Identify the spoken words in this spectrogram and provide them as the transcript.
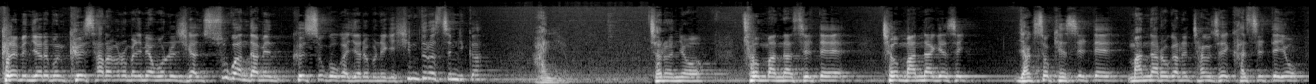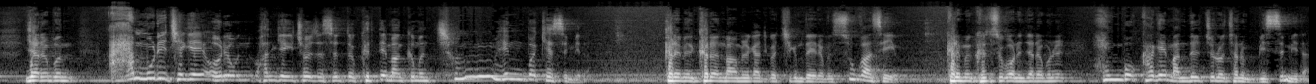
그러면 여러분 그 사랑으로 말미암아 오늘 시간 수고한다면 그 수고가 여러분에게 힘들었습니까? 아니요. 저는요 처음 만났을 때 처음 만나게 해서 약속했을 때 만나러 가는 장소에 갔을 때요 여러분 아무리 제게 어려운 환경이 주어졌을 때 그때만큼은 참 행복했습니다. 그러면 그런 마음을 가지고 지금도 여러분 수고하세요. 그러면 그 수고는 여러분을 행복하게 만들 줄로 저는 믿습니다.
